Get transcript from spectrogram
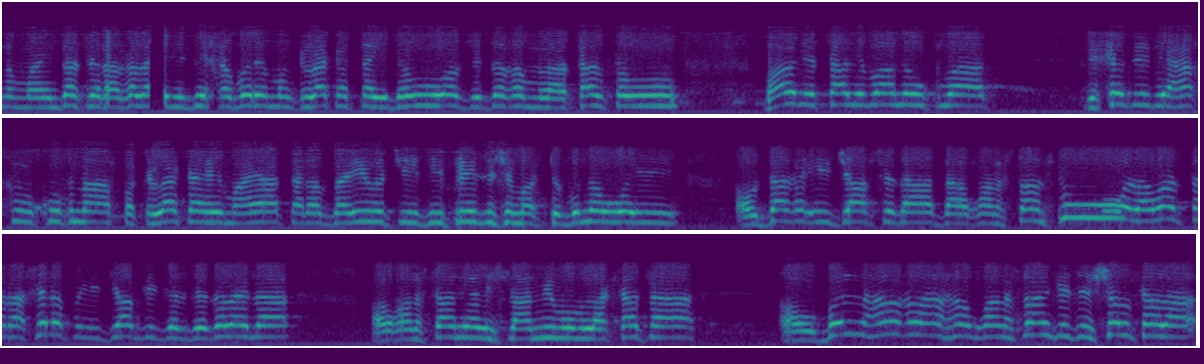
نماینده چې راغلی دی دې خبرې موږ کلکه تاییدوو او د دغه ملاتړ کوو باید د طالبانو حکومت د ښځې د حق حقوق نه په کلکه حمایت طرفداري وکړي دوی پرېږدي چې مکتوبونه ووایي او دغه ایجاب چې ده د افغانستان ټوله ورځ تر اخره په ایجاب کې ګرځېدلی ده افغانستان یو اسلامي مملکت او بل هغه افغانستان کې چې شل کاله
